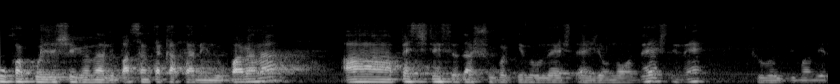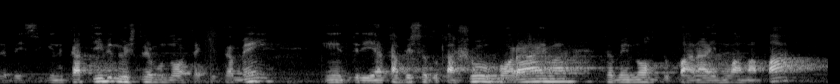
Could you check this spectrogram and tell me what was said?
pouca coisa chegando ali para Santa Catarina e o Paraná. A persistência da chuva aqui no leste da região nordeste, né? Chuva de maneira bem significativa, e no extremo norte aqui também, entre a cabeça do cachorro, Roraima, também norte do Pará e no Amapá.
